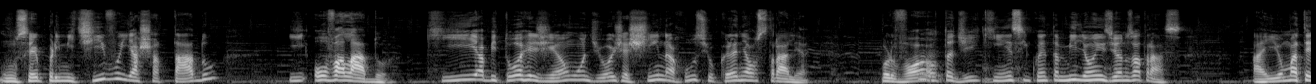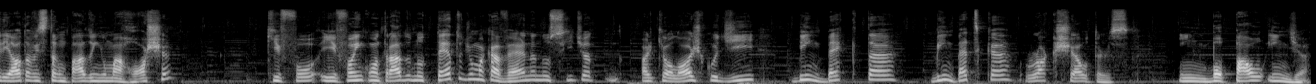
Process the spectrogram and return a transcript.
um ser primitivo e achatado e ovalado, que habitou a região onde hoje é China, Rússia, Ucrânia e Austrália, por volta hum. de 550 milhões de anos atrás. Aí o material estava estampado em uma rocha que foi, e foi encontrado no teto de uma caverna no sítio arqueológico de Bimbetka, Bimbetka Rock Shelters, em Bhopal, Índia.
